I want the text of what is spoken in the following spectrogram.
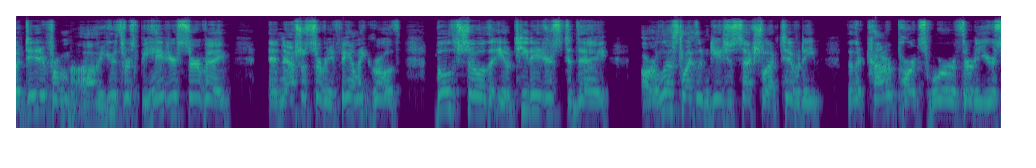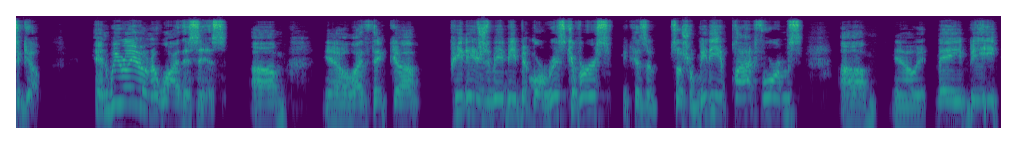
but data from uh, Youth Risk Behavior Survey and National Survey of Family Growth both show that you know teenagers today are less likely to engage in sexual activity than their counterparts were 30 years ago, and we really don't know why this is. Um, you know, I think uh, teenagers may be a bit more risk averse because of social media platforms. Um, you know, it may be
